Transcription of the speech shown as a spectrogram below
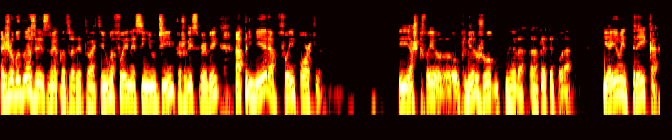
A gente jogou duas vezes né, contra Detroit. E uma foi nesse em Eugene, que eu joguei super bem. A primeira foi em Portland. E acho que foi o, o primeiro jogo né, da, da pré-temporada. E aí eu entrei, cara,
